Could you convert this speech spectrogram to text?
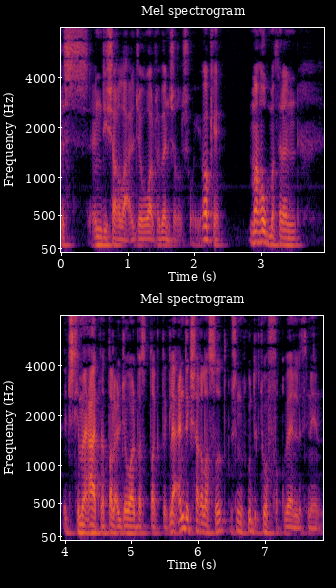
بس عندي شغلة على الجوال فبنشغل شوي. أوكي. ما هو مثلا اجتماعاتنا تطلع الجوال بس طقطق لا عندك شغلة صدق بس إنك ودك توفق بين الاثنين.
